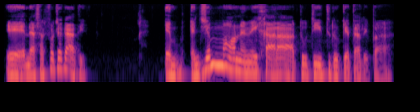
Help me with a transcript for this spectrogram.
ε, να σας πω και κάτι. Εν και μόνο η χαρά του τίτλου και τα λοιπά.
